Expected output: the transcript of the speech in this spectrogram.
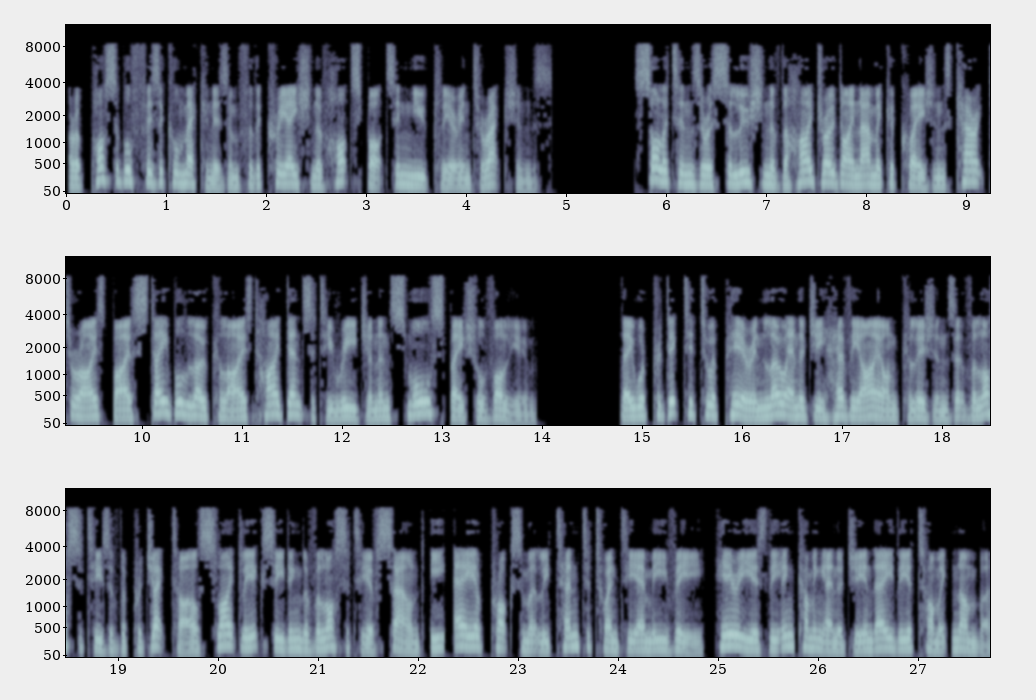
are a possible physical mechanism for the creation of hotspots in nuclear interactions. Solitons are a solution of the hydrodynamic equations characterized by a stable localized high-density region and small spatial volume. They were predicted to appear in low-energy heavy ion collisions at velocities of the projectile slightly exceeding the velocity of sound e, a approximately 10 to 20 MeV, here E is the incoming energy and a the atomic number.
